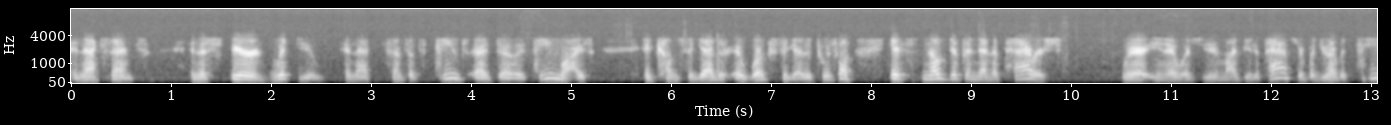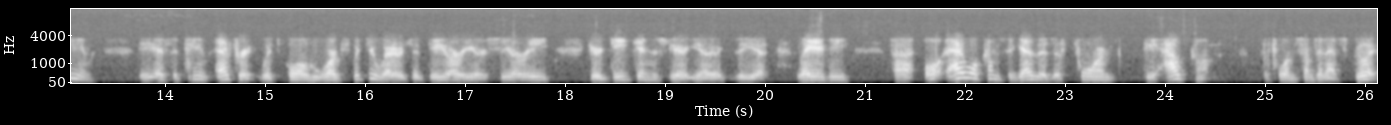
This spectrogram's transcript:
in that sense, and the spirit with you, in that sense of teams, uh, team wise, it comes together. It works together to itself. It's no different than a parish, where you know you might be the pastor, but you have a team. It's a team effort with all who works with you, whether it's a DRE or CRE, your deacons, your you the uh, laity. Uh, all, that all comes together to form the outcome to form something that's good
